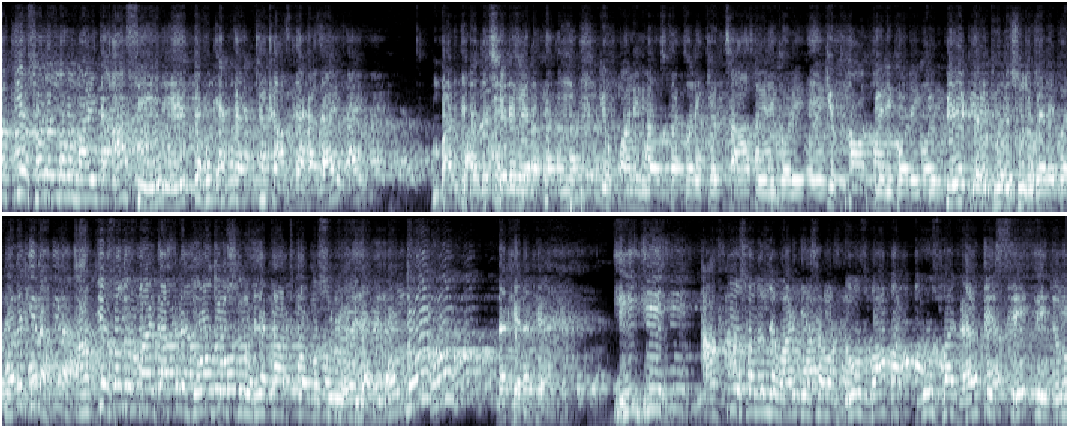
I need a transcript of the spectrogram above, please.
আত্মীয় স্বজন যখন বাড়িতে আসে, তখন একটা বাড়িতে যত ছেলে মেয়েরা থাকে কেউ পানির ব্যবস্থা করে, কেউ চা তৈরি করে, কেউ খাওয়ার তৈরি করে, কেউ প্লেট করে ধুতে শুরু করে। করে কিনা আত্মীয় স্বজন বাড়িতে আসলে দৌড়াদৌড়ি শুরু হয়ে যায়, কাজকর্ম শুরু হয়ে যায়। বন্ধু, দেখেন এই যে আত্মীয় স্বজন যে বাড়িতে এসে আমার দোষ বাপ আর দোষ ভাই বেড়াতে এসছে এই জন্য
